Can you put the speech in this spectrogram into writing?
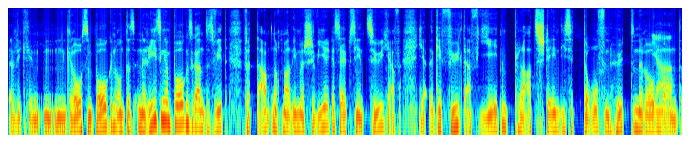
wirklich einen, einen, großen Bogen und das, einen riesigen Bogen sogar und das wird verdammt nochmal immer schwieriger, selbst hier in Zürich. Auf, ja, gefühlt auf jedem Platz stehen diese doofen Hütten rum. Ja, und,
